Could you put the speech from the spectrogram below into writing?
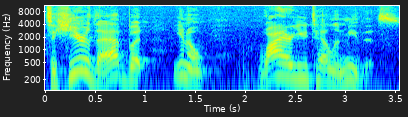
to hear that, but, you know, why are you telling me this?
